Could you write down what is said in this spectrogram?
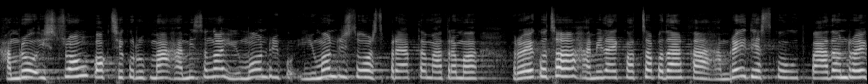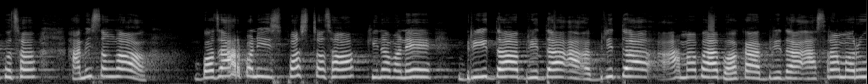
हाम्रो स्ट्रङ पक्षको रूपमा हामीसँग ह्युमन रिपो ह्युमन रिसोर्स पर्याप्त मात्रामा रहेको छ। हामीलाई कच्चा पदार्थ हाम्रै देशको उत्पादन रहेको छ। हामीसँग बजार पनि स्पष्ट छ किनभने वृद्ध वृद्ध वृद्ध आमा बा भएका वृद्ध आश्रमहरू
